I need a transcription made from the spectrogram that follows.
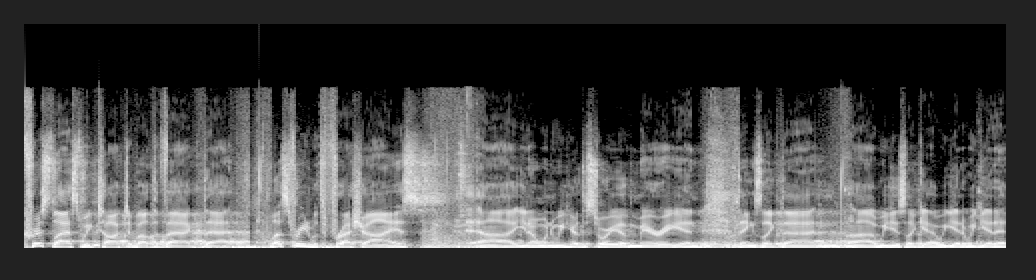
Chris last week talked about the fact that let's read with fresh eyes. Uh, you know, when we hear the story of Mary and things like that, uh, we just like, yeah, we get it, we get it.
